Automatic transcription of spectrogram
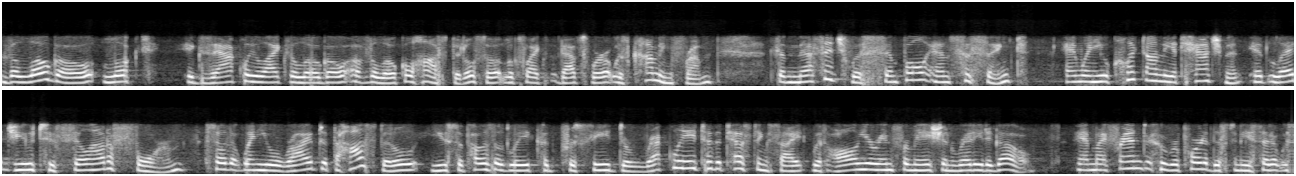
The logo looked exactly like the logo of the local hospital, so it looks like that's where it was coming from. The message was simple and succinct, and when you clicked on the attachment, it led you to fill out a form so that when you arrived at the hospital, you supposedly could proceed directly to the testing site with all your information ready to go. And my friend who reported this to me said it was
